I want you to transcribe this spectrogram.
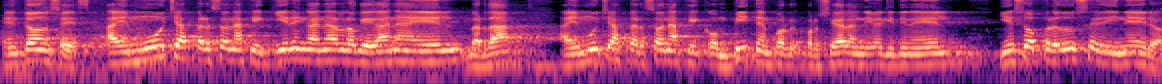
Entonces, hay muchas personas que quieren ganar lo que gana él, ¿verdad? Hay muchas personas que compiten por, por llegar al nivel que tiene él y eso produce dinero,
